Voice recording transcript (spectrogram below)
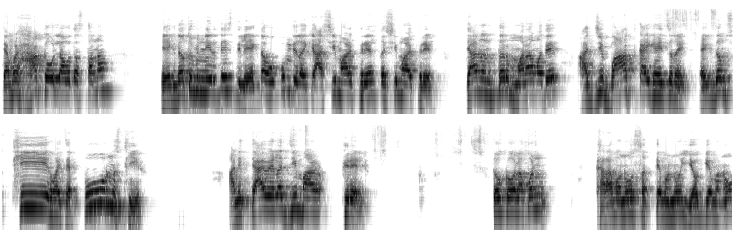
त्यामुळे हा कौल लावत असताना एकदा तुम्ही निर्देश दिले एकदा हुकूम दिला की अशी माळ फिरेल तशी माळ फिरेल. त्यानंतर मनामध्ये अजिबात काय घ्यायचं नाही. एकदम स्थिर व्हायचंय पूर्ण स्थिर. आणि त्यावेळेला जी माळ फिरेल तो कौल आपण खरा म्हणू सत्य म्हणू योग्य म्हणू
